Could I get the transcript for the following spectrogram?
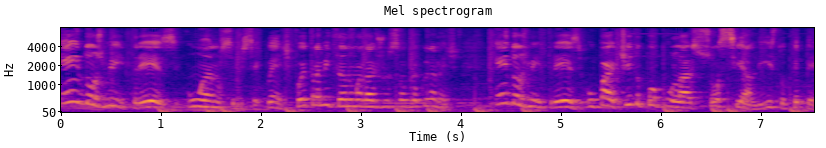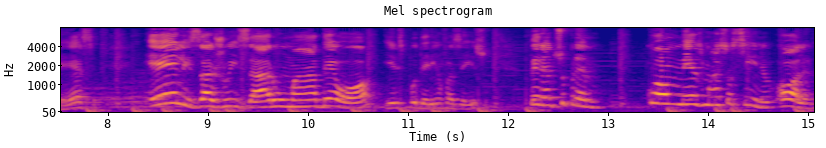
Em 2013, um ano subsequente, foi tramitando uma mandado de junção tranquilamente. Em 2013, o Partido Popular Socialista, o PPS, eles ajuizaram uma ADO, e eles poderiam fazer isso, perante o Supremo. Com o mesmo raciocínio. Olha,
